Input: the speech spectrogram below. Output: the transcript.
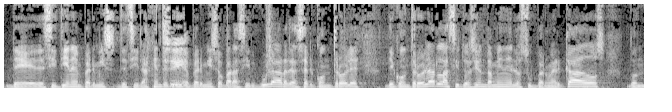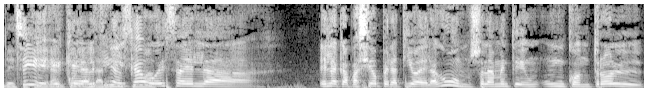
de, de si tienen permiso, de si la gente Sí. tiene permiso para circular, de hacer controles, de controlar la situación también en los supermercados, donde se Sí, generan es que al fin y al cabo esa es la, es la capacidad operativa de la GUM, solamente un, un control,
